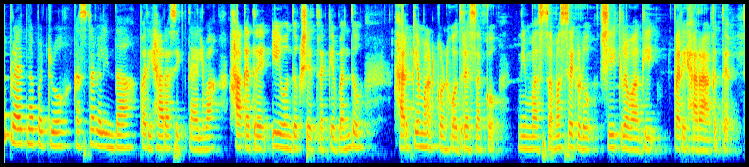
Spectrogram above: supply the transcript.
ಪ್ರಯತ್ನ ಪಟ್ಟರು ಕಷ್ಟಗಳಿಂದ ಪರಿಹಾರ ಸಿಗ್ತಾ ಇಲ್ವಾ? ಹಾಗಾದರೆ ಈ ಒಂದು ಕ್ಷೇತ್ರಕ್ಕೆ ಬಂದು ಹರಕೆ ಮಾಡ್ಕೊಂಡು ಹೋದರೆ ಸಾಕು. ನಿಮ್ಮ ಸಮಸ್ಯೆಗಳು ಶೀಘ್ರವಾಗಿ ಪರಿಹಾರ ಆಗುತ್ತೆ.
